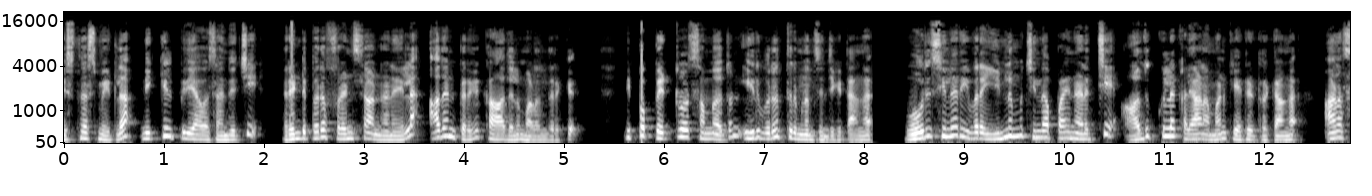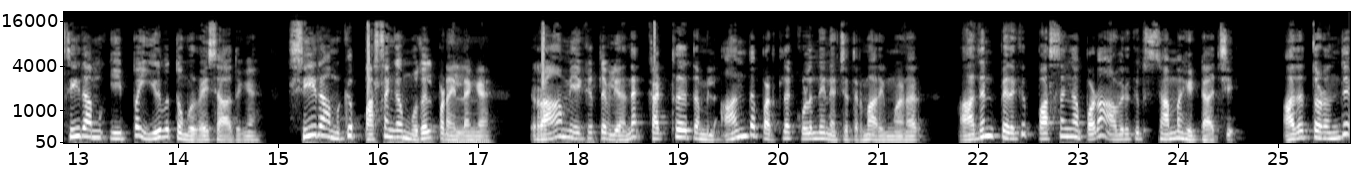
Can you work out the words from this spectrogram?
பிசினஸ் மீட்ல நிக்கில் பிரியாவை சந்திச்சு ரெண்டு பேரும் ஃப்ரெண்ட்ஸ் ஆன நிலையில அதன் பிறகு காதலும் வளர்ந்திருக்கு. இப்ப பெற்றோர் சம்மதத்துடன் இருவரும் திருமணம் செஞ்சுக்கிட்டாங்க. ஒரு சிலர் இவரை இன்னமும் சின்ன பையன் நினைச்சு அதுக்குள்ள கல்யாணமான்னு கேட்டுட்டு இருக்காங்க ஆனா ஸ்ரீராமுக்கு இப்ப 29 வயசு ஆகுதுங்க. ஸ்ரீராமுக்கு பசங்க முதல் படம் இல்லைங்க. ராம் இயக்கத்துல வெளிவந்த கற்றது தமிழ் அந்த படத்துல குழந்தை நட்சத்திரமா அறிமுகமானார். அதன் பிறகு பசங்க படம் அவருக்கு செம ஹிட் ஆச்சு. அதை தொடர்ந்து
